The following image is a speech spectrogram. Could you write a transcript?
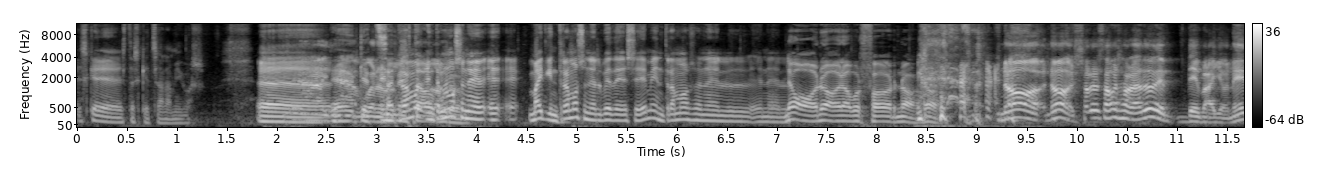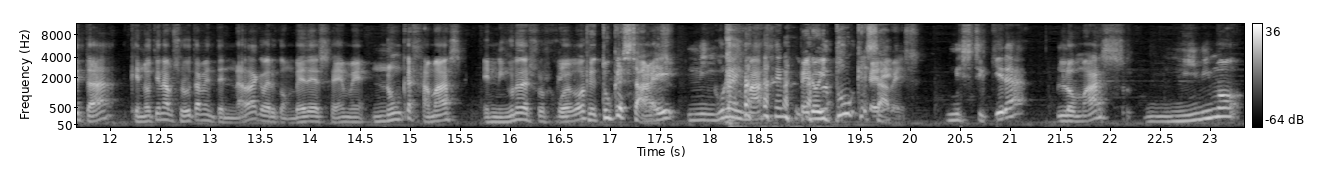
es que este es Quetzal, amigos. Eh, eh, que bueno, entramos, en el. eh, eh, Mike, entramos en el BDSM, entramos en el. En el... No, no, no, por favor, no. no. No, no, solo estamos hablando de, de Bayonetta, que no tiene absolutamente nada que ver con BDSM. Nunca jamás en ninguno de sus juegos ¿Que ¿Tú qué sabes? hay ninguna imagen, Pero ¿y tú qué sabes? ni siquiera lo más mínimo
